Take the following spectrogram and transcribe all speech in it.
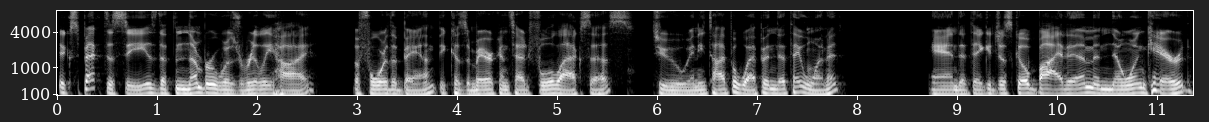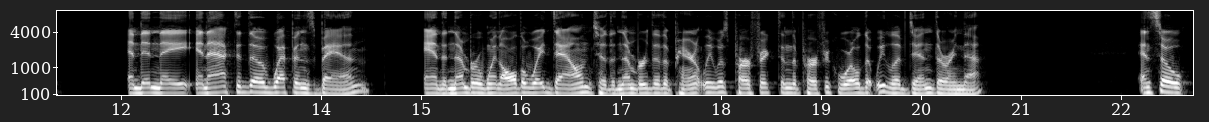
expect to see is that the number was really high before the ban because Americans had full access to any type of weapon that they wanted and that they could just go buy them and no one cared. And then they enacted the weapons ban and the number went all the way down to the number that apparently was perfect in the perfect world that we lived in during that. And so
